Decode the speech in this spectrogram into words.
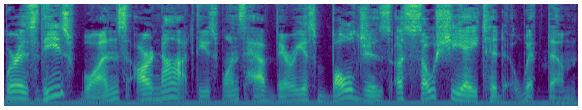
whereas these ones are not. These ones have various bulges associated with them.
